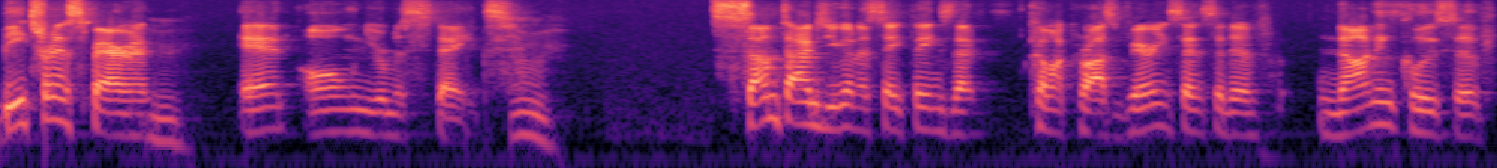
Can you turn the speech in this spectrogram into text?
be transparent mm. and own your mistakes. Mm. Sometimes you're going to say things that come across very insensitive, non-inclusive,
